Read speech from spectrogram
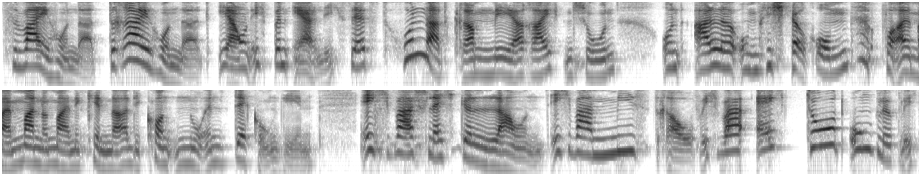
200, 300, ja, und ich bin ehrlich, selbst 100 Gramm mehr reichten schon, und alle um mich herum, vor allem mein Mann und meine Kinder, die konnten nur in Deckung gehen. Ich war schlecht gelaunt. Ich war mies drauf. Ich war echt totunglücklich.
